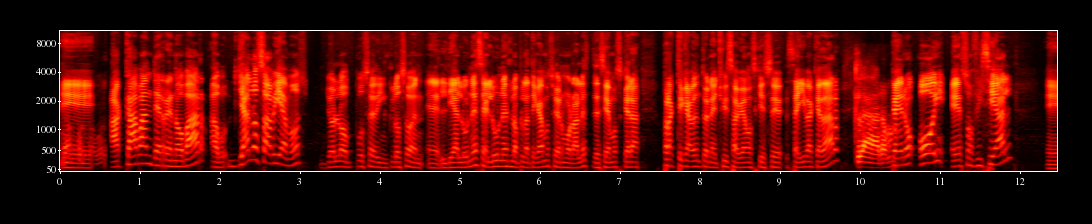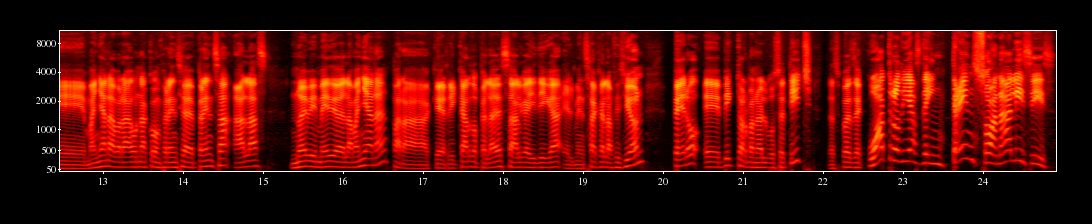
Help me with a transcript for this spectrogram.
no, acaban de renovar, ya lo sabíamos, yo lo puse incluso en el día lunes, el lunes lo platicamos, señor Morales, decíamos que era prácticamente un hecho y sabíamos que se, se iba a quedar. Claro. Pero hoy es oficial, mañana habrá una conferencia de prensa a las nueve y media de la mañana para que Ricardo Peláez salga y diga el mensaje a la afición pero eh, Víctor Manuel Bucetich, después de cuatro días de intenso análisis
